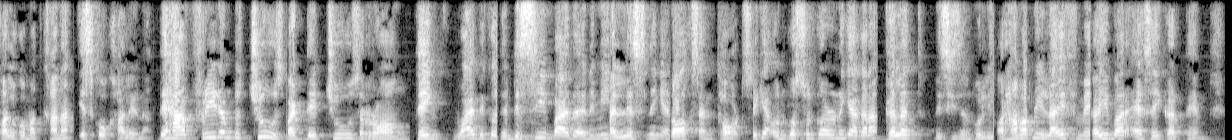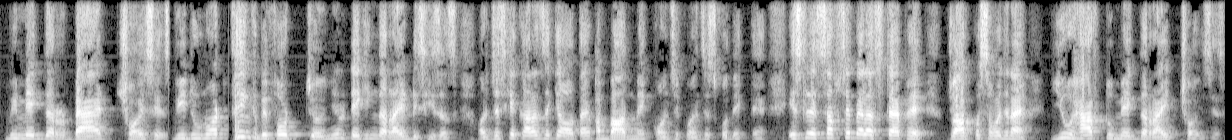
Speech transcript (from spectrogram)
फल को मत खाना, इसको खा लेना। They have freedom to choose but they choose wrong thing why because they deceive by the enemy listening and talks and thoughts ठीक है? उनको सुनकर उन्होंने क्या करा? गलत डिसीज़न को लिया। और हम अपनी लाइफ में कई बार ऐसे ही करते हैं। We make the bad choices we do not think before you know taking the right decision और जिसके कारण से क्या होता है, हम बाद में कॉन्सिक्वेंसेस को देखते हैं। इसलिए सबसे पहला स्टेप है जो आपको समझना है, you have to make the right choices.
